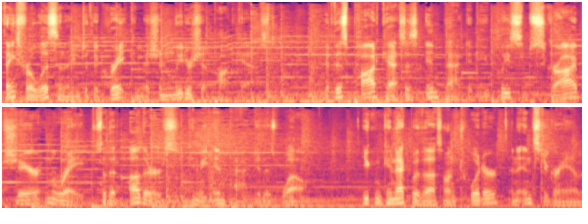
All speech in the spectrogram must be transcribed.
Thanks for listening to the Great Commission Leadership Podcast. If this podcast has impacted you, please subscribe, share, and rate so that others can be impacted as well. You can connect with us on Twitter and Instagram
